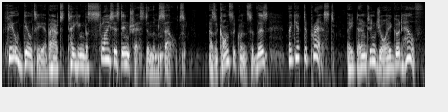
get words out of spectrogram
feel guilty about taking the slightest interest in themselves. As a consequence of this, they get depressed they don't enjoy good health.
